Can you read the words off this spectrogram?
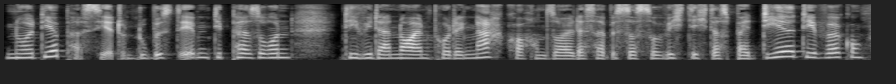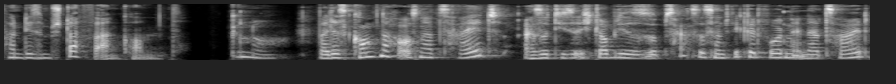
nur dir passiert. Und du bist eben die Person, die wieder neuen Pudding nachkochen soll. Deshalb ist das so wichtig, dass bei dir die Wirkung von diesem Stoff ankommt. Genau. Weil das kommt noch aus einer Zeit, also diese, ich glaube, diese Substanz ist entwickelt worden in der Zeit,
